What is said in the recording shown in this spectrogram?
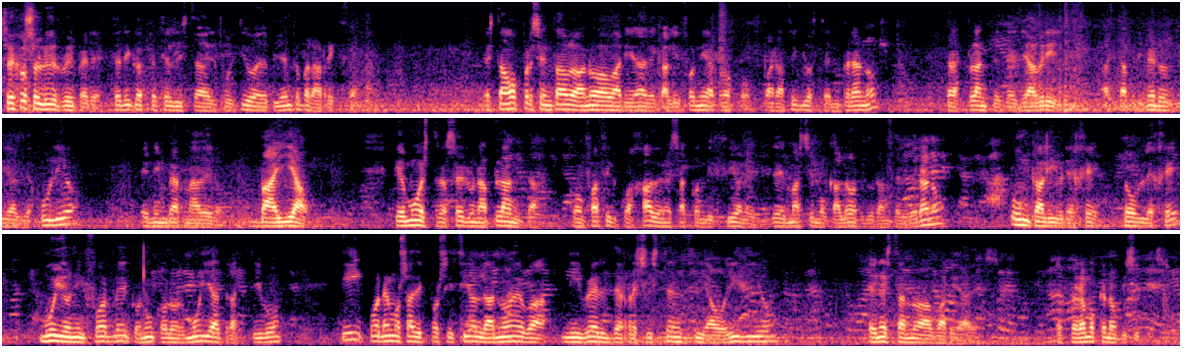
Soy José Luis Ruiz técnico especialista del cultivo de pimiento para Rixa. Estamos presentando la nueva variedad de California Rojo para ciclos tempranos, trasplantes desde abril hasta primeros días de julio en invernadero, Bayao, que muestra ser una planta con fácil cuajado en esas condiciones de máximo calor durante el verano, un calibre G, doble G, muy uniforme, con un color muy atractivo y ponemos a disposición la nueva nivel de resistencia oidio en estas nuevas variedades. Esperamos que nos visites.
